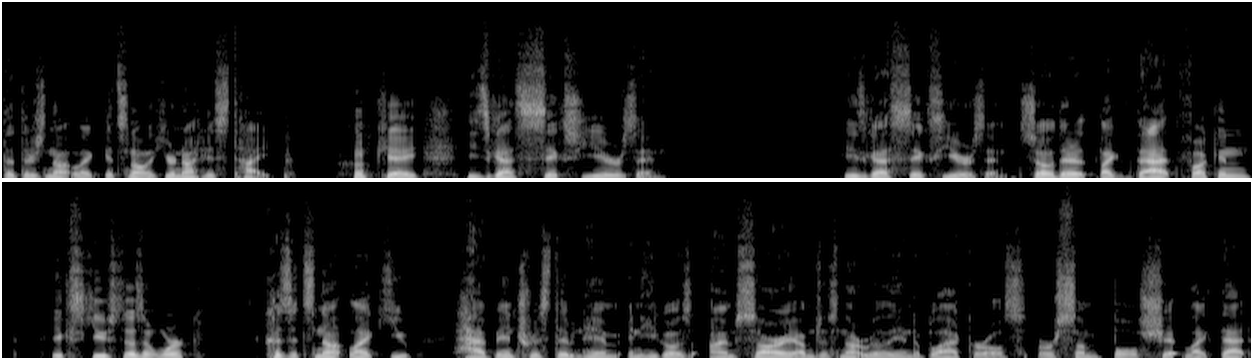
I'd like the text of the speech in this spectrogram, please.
that there's not like, it's not like you're not his type. Okay. He's got six years in. He's got six years in. So they're like that fucking excuse doesn't work because it's not like you have interest in him and he goes, I'm sorry, I'm just not really into black girls or some bullshit like that.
